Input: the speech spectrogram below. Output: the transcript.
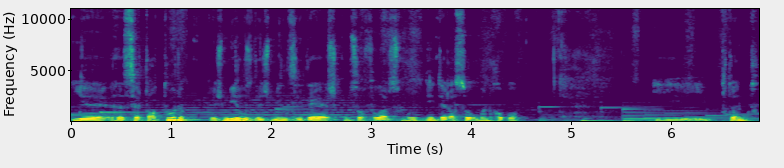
É? E a, certa altura, 2000, 2010, começou a falar-se muito de interação humano-robô. E, portanto,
